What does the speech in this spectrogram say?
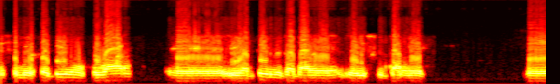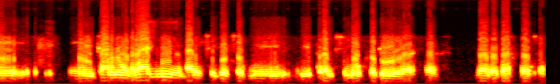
ese es mi objetivo, jugar, eh, divertirme, tratar de, de disfrutar de, de- de dedicarme al rugby, me parece que ese es mi, mi próximo objetivo, después ver otras cosas.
